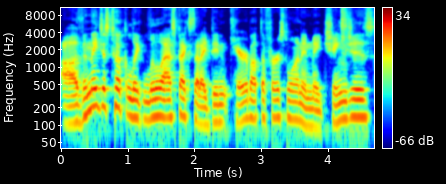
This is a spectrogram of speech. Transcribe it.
Uh, then they just took like little aspects that I didn't care about the first one and made changes.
